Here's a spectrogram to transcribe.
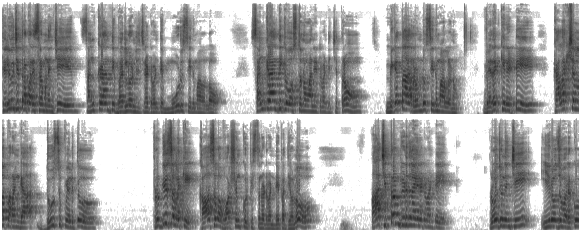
తెలుగు చిత్ర పరిశ్రమ నుంచి సంక్రాంతి బరిలో నిలిచినటువంటి మూడు సినిమాలలో సంక్రాంతికి వస్తున్నాం అనేటువంటి చిత్రం మిగతా రెండు సినిమాలను వెనక్కి నెట్టి కలెక్షన్ల పరంగా దూసుకు వెళుతూ ప్రొడ్యూసర్లకి కాసుల వర్షం కురిపిస్తున్నటువంటి నేపథ్యంలో ఆ చిత్రం విడుదలైనటువంటి రోజు నుంచి ఈ రోజు వరకు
